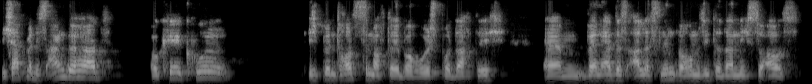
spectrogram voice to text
Ich habe mir das angehört, okay, cool, ich bin trotzdem auf der Überholspur, dachte ich. Ähm, wenn er das alles nimmt, warum sieht er dann nicht so aus?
